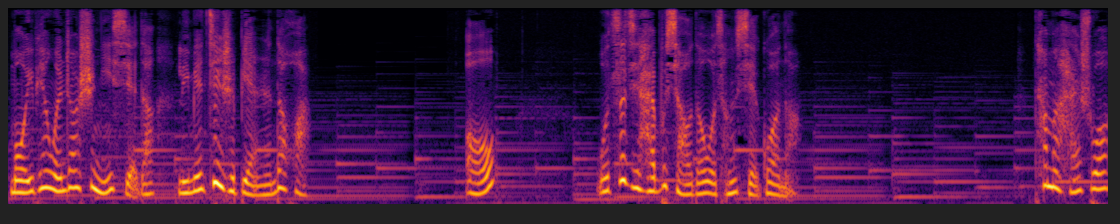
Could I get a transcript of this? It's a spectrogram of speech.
某一篇文章是你写的，里面尽是贬人的话。哦，我自己还不晓得我曾写过呢。他们还说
